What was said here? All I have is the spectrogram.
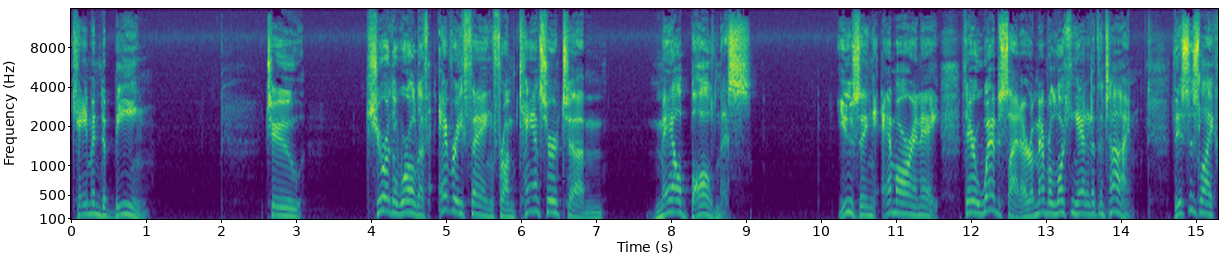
came into being to cure the world of everything from cancer to male baldness using mRNA. Their website, I remember looking at it at the time. This is like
